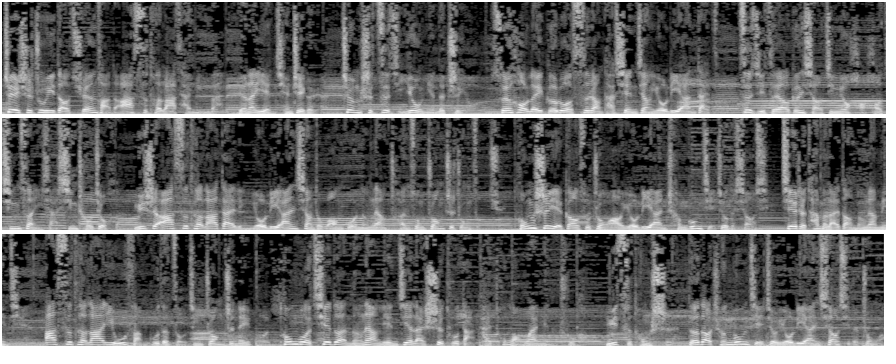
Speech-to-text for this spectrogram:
这时注意到拳法的阿斯特拉才明白，原来眼前这个人正是自己幼年的挚友。随后雷格洛斯让他先将尤利安带走，自己则要跟小金牛好好清算一下新仇旧恨。于是阿。斯特拉带领尤利安向着王国能量传送装置中走去，同时也告诉众奥尤利安成功解救的消息。接着，他们来到能量面前，阿斯特拉义无反顾地走进装置内部，通过切断能量连接来试图打开通往外面的出口。与此同时，得到成功解救尤利安消息的众奥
